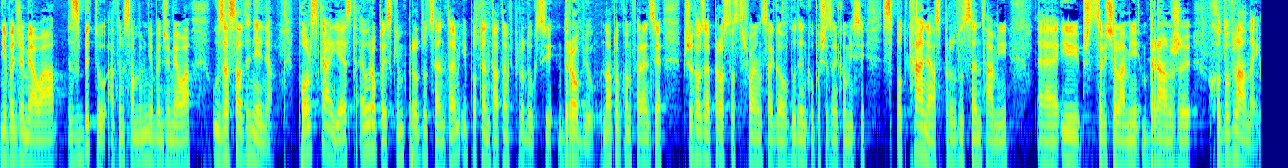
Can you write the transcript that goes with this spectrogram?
nie będzie miała zbytu, a tym samym nie będzie miała uzasadnienia. Polska jest europejskim producentem i potentatem w produkcji drobiu. Na tą konferencję przychodzę prosto z trwającego w budynku posiedzeń komisji spotkania z producentami e, i przedstawicielami branży hodowlanej.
